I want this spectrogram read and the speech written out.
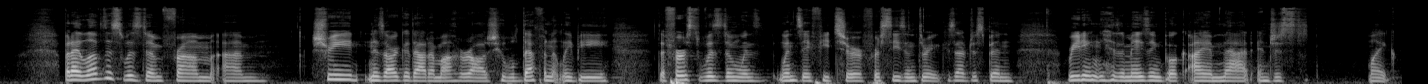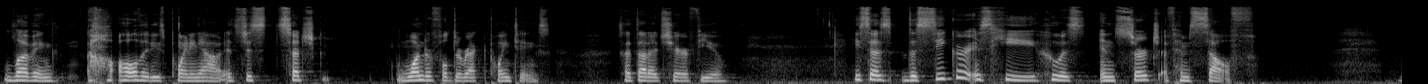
But I love this wisdom from um, Sri Nisargadatta Maharaj, who will definitely be the first Wisdom Wednesday feature for season three, because I've just been reading his amazing book, I Am That, and just like loving all that he's pointing out. It's just such wonderful direct pointings. So I thought I'd share a few. He says, The seeker is he who is in search of himself.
